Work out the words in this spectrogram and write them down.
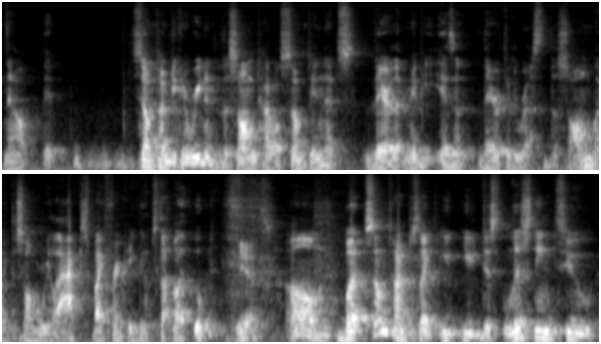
Now, it, sometimes you can read into the song title something that's there that maybe isn't there through the rest of the song, like the song "Relax" by Frankie Goes to Hollywood. Yes. Um, but sometimes it's like you, you just listening to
